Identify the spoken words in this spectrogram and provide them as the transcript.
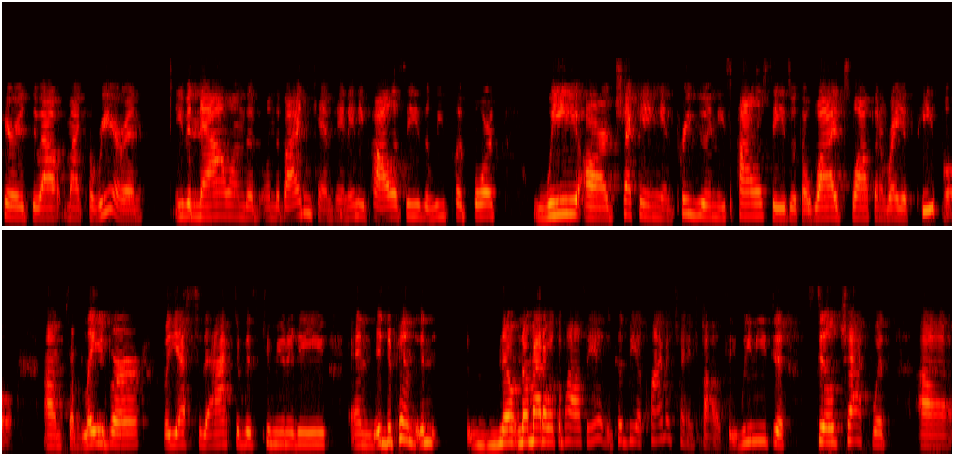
carried throughout my career. And even now on the on the Biden campaign, any policies that we put forth, we are checking and previewing these policies with a wide swath and array of people, um, from labor, but yes, to the activist community, and it depends. And no, no matter what the policy is, it could be a climate change policy. We need to still check with uh,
